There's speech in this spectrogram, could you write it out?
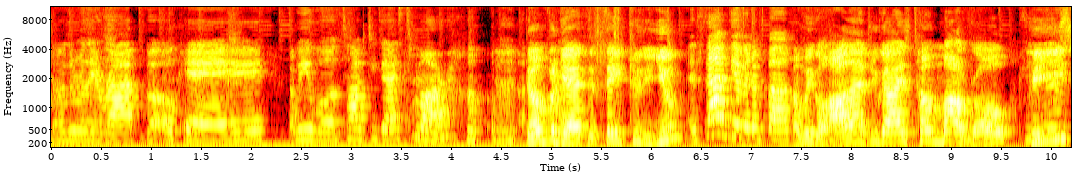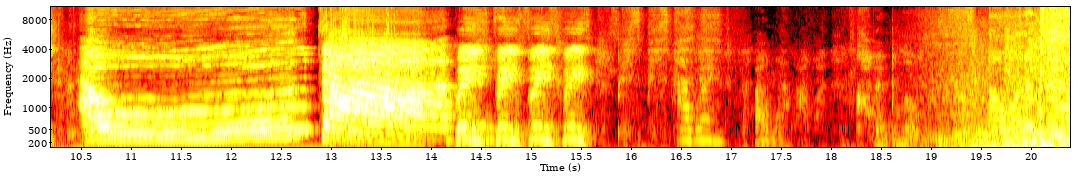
That wasn't really a wrap, but okay. We will talk to you guys tomorrow. Don't forget to stay true to you. and stop giving a fuck. And we gonna holler at you guys tomorrow. Peace Peace out. Peace, peace, peace, peace. Peace, peace. I won. I won, I won. Comment below.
